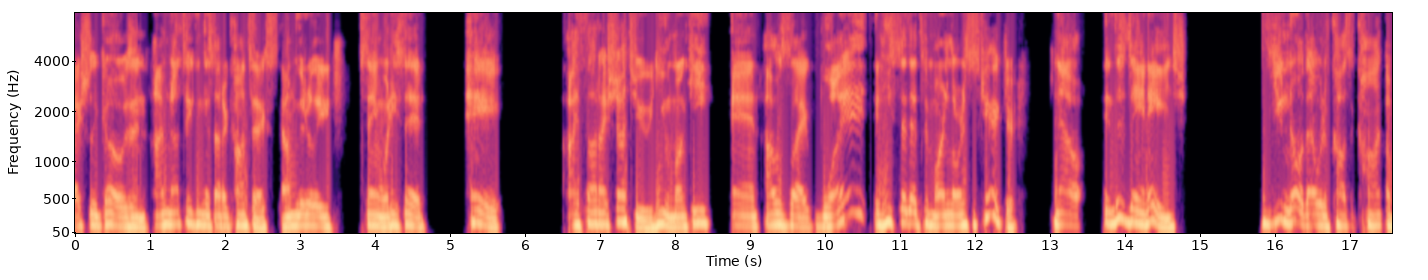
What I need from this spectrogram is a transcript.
actually goes, and I'm not taking this out of context. I'm literally saying what he said. Hey, I thought I shot you, you monkey. And I was like, what? And he said that to Martin Lawrence's character. Now, in this day and age, you know that would have caused a con a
